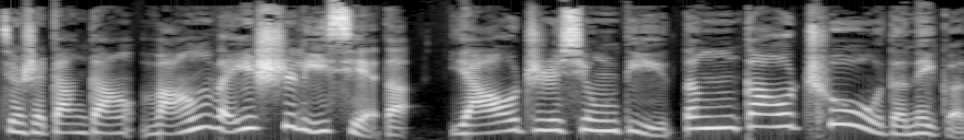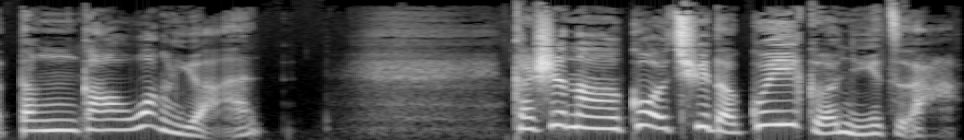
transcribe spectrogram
就是刚刚王维诗里写的“遥知兄弟登高处”的那个登高望远。可是呢，过去的闺阁女子啊，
